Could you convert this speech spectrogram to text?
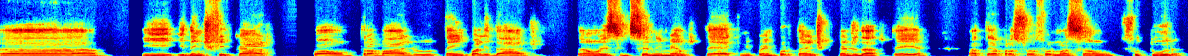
uh, e identificar qual trabalho tem qualidade. Então, esse discernimento técnico é importante que o candidato tenha até para sua formação futura.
